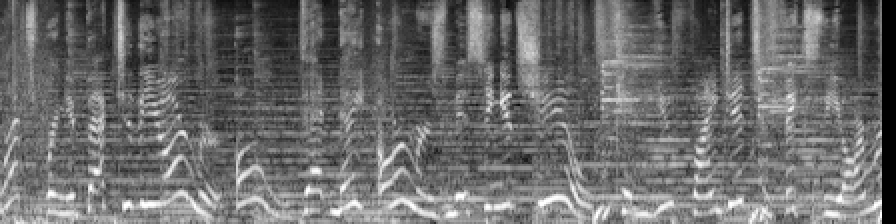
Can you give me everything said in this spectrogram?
Let's bring it back to the armor. Oh, that knight armor's missing its shield. Can you find it to fix the armor?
